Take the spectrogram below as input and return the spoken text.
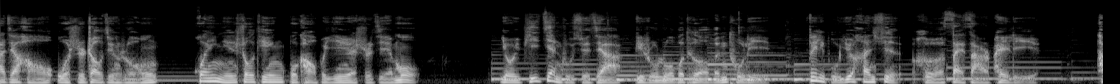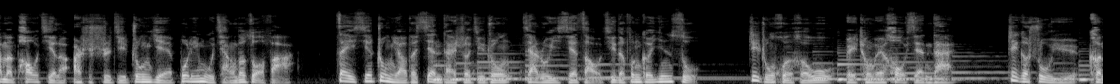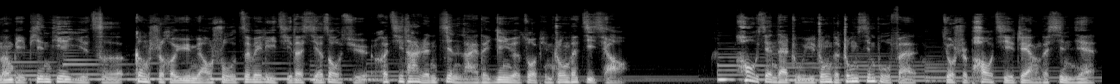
大家好，我是赵景荣，欢迎您收听不靠谱音乐史节目。有一批建筑学家，比如罗伯特·文图里、菲利普·约翰逊和塞萨尔·佩里，他们抛弃了20世纪中叶玻璃幕墙的做法，在一些重要的现代设计中加入一些早期的风格因素。这种混合物被称为后现代。这个术语可能比拼贴一词更适合于描述兹维利奇的协奏曲和其他人近来的音乐作品中的技巧。后现代主义中的中心部分就是抛弃这样的信念，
